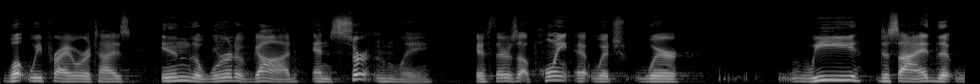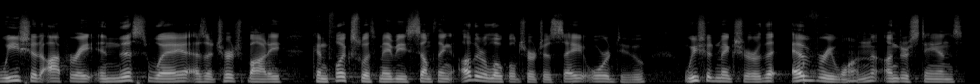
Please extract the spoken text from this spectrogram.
what we prioritize in the Word of God, and certainly if there's a point at which where we decide that we should operate in this way as a church body conflicts with maybe something other local churches say or do, we should make sure that everyone understands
